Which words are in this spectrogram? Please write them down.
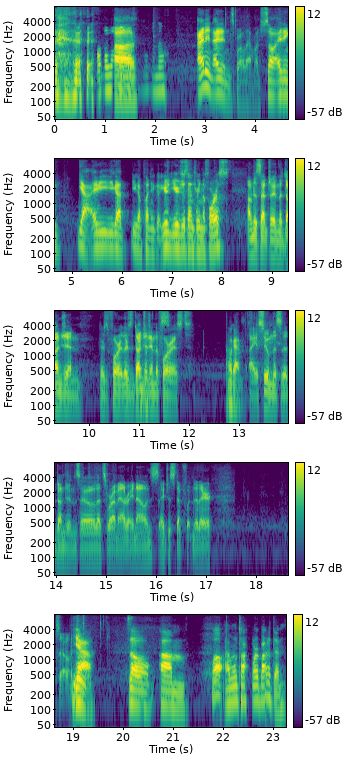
it. No, no, Uh. I didn't. I didn't spoil that much. So I think, yeah, I, you got you got plenty to go. You're you're just entering the forest. I'm just entering the dungeon. There's a for there's a dungeon in the forest. Okay. I assume this is a dungeon, so that's where I'm at right now. Is I just stepped foot into there. So Yeah. So, um, well, I won't talk more about it then.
